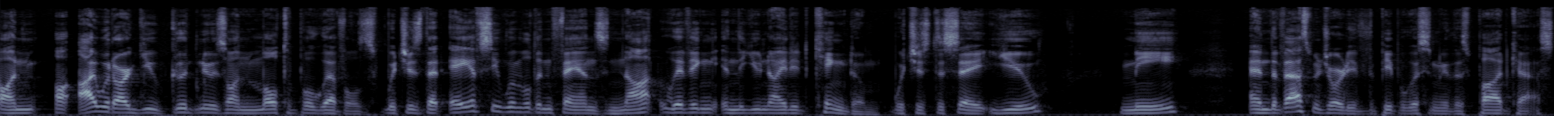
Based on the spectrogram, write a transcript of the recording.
On, uh, I would argue good news on multiple levels, which is that AFC Wimbledon fans not living in the United Kingdom, which is to say you, me, and the vast majority of the people listening to this podcast,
